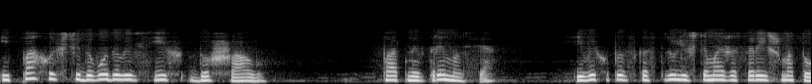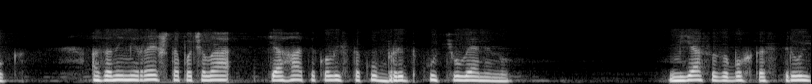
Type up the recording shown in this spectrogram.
і пахощі доводили всіх до шалу. Пат не втримався і вихопив з кастрюлі ще майже сирий шматок, а за ним і решта почала тягати колись таку бридку тюленину. М'ясо з обох кастрюль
